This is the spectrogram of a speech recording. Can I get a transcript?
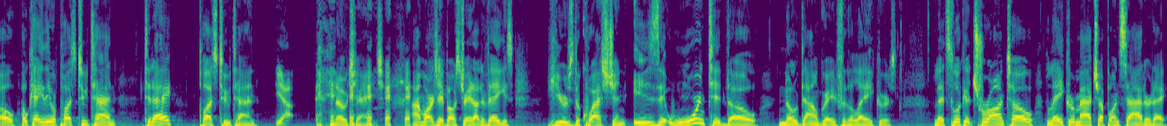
Oh, okay, they were plus two ten. Today, plus two ten. Yeah no change. I'm RJ Bell, straight out of Vegas. Here's the question Is it warranted, though, no downgrade for the Lakers? Let's look at Toronto Laker matchup on Saturday.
